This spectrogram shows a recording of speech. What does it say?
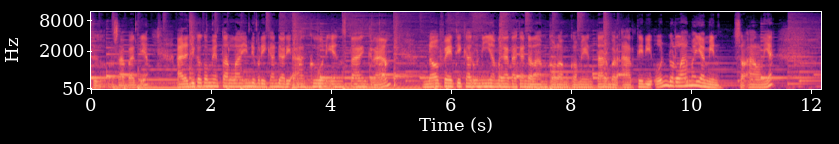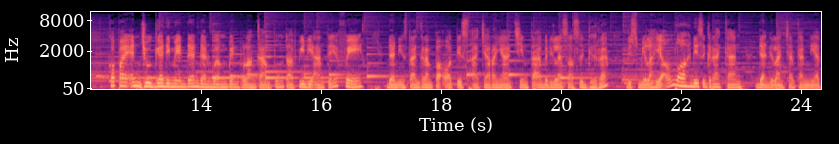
Tuh persahabat ya Ada juga komentar lain diberikan dari akun Instagram Noveti Karunia mengatakan dalam kolom komentar berarti diundur lama ya Min Soalnya Kopaen juga di Medan dan Bang Ben pulang kampung tapi di Antv. Dan Instagram Pak Otis acaranya Cinta Abadi Lesa segera. Bismillah ya Allah disegerakan dan dilancarkan niat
